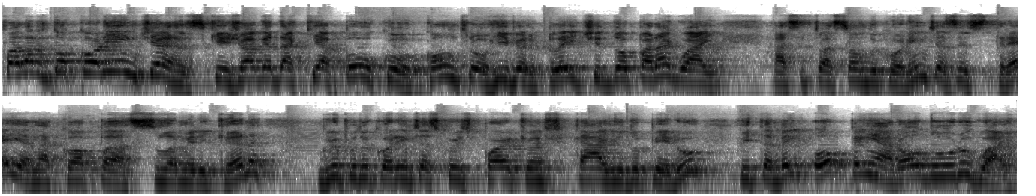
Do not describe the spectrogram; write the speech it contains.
Falar do Corinthians, que joga daqui a pouco contra o River Plate do Paraguai. A situação do Corinthians estreia na Copa Sul-Americana, grupo do Corinthians com o Sport Huancayo do Peru e também o Penharol do Uruguai.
